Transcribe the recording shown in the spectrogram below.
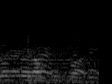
let's throw it off too far.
